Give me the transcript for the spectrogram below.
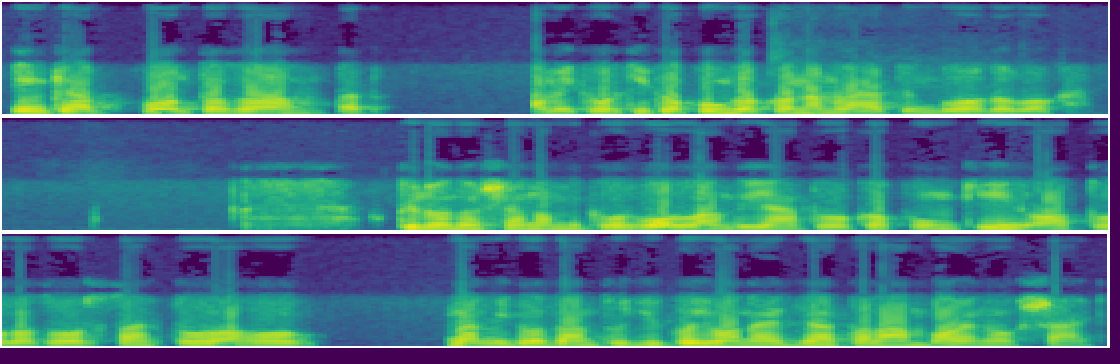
inkább pont az a, tehát amikor kikapunk, akkor nem lehetünk boldogok. Különösen, amikor Hollandiától kapunk ki, attól az országtól, ahol nem igazán tudjuk, hogy van egyáltalán bajnokság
